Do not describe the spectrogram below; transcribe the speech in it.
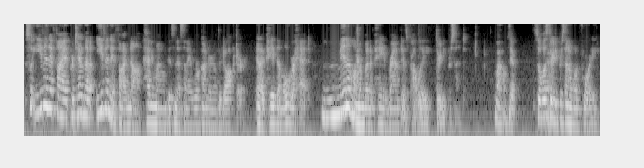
So even if I pretend that, even if I'm not having my own business and I work under another doctor and I pay them overhead, minimum I'm going to pay in Brampton is probably 30%. Wow. Yeah. So what's 30% of 140,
